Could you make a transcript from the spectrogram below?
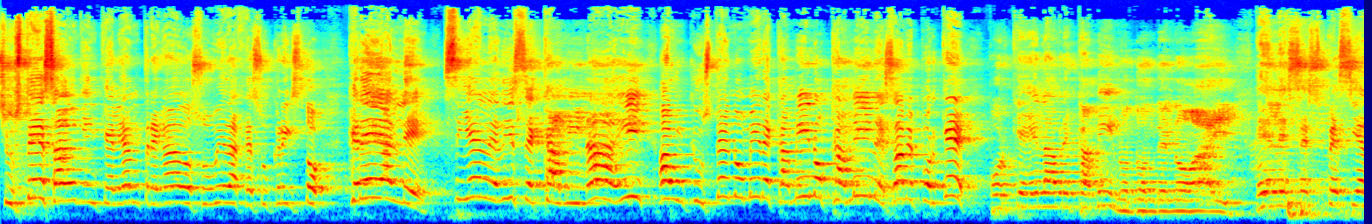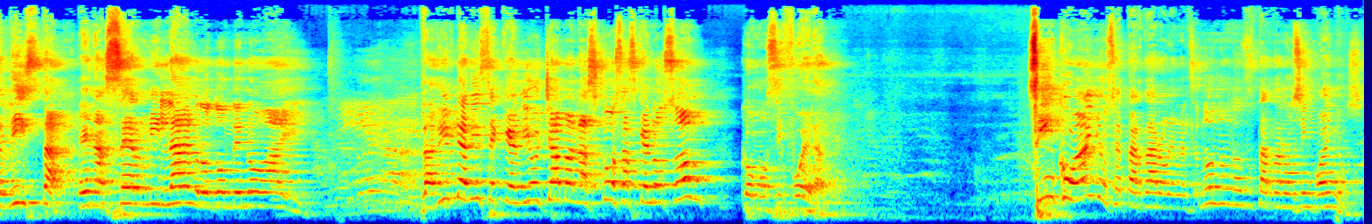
Si usted es alguien que le ha entregado su vida a Jesucristo, créale. Si Él le dice caminar ahí, aunque usted no mire camino, camine. ¿Sabe por qué? Porque Él abre caminos donde no hay. Él es especialista en hacer milagros donde no hay. La Biblia dice que Dios llama las cosas que no son como si fueran. Cinco años se tardaron en el... No, no, no se tardaron cinco años.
